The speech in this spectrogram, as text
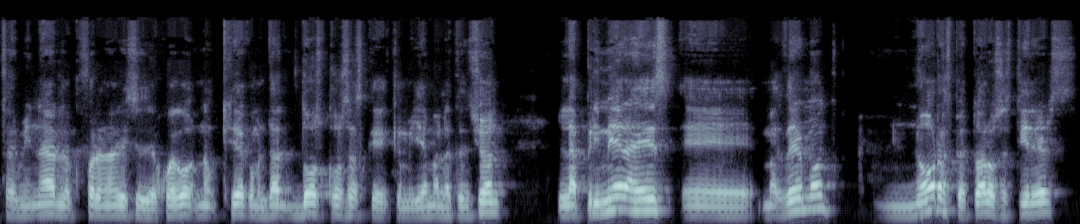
terminar lo que fue el análisis del juego, no, quería comentar dos cosas que, me llaman la atención. La primera es, eh, McDermott no respetó a los Steelers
